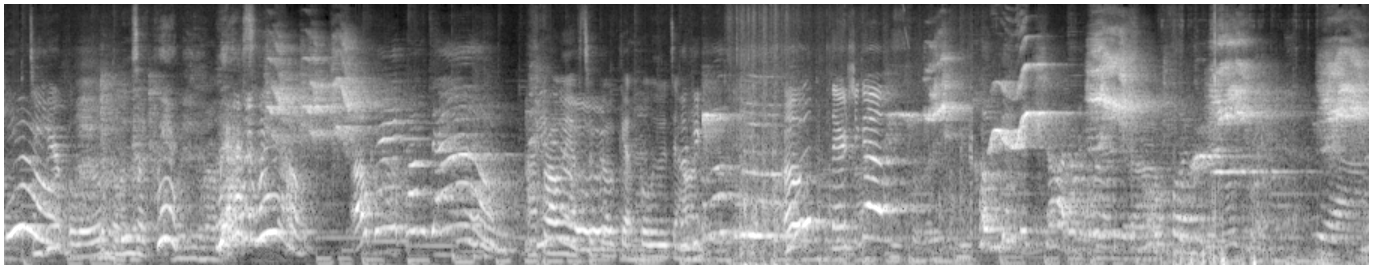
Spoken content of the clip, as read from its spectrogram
cute. Do you hear Blue? Blue's like, where? Where's Leo? Okay, come down. I probably have to go get Blue down. Look at Oh, there she goes. Come get the shot of Blue. So funny. It's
